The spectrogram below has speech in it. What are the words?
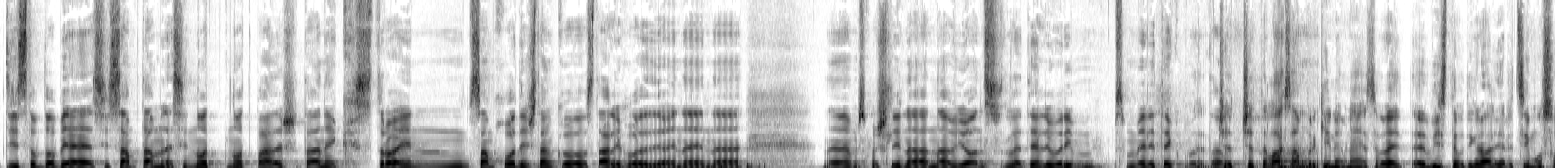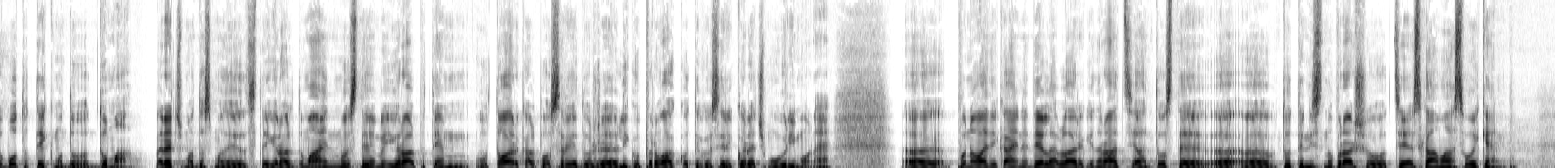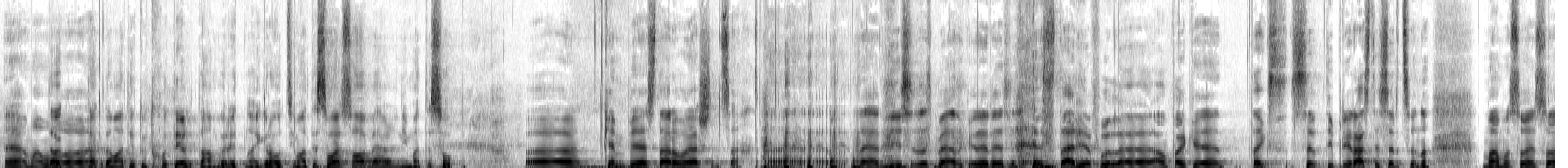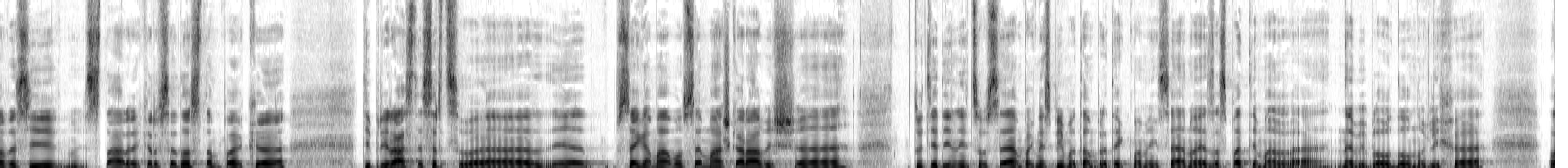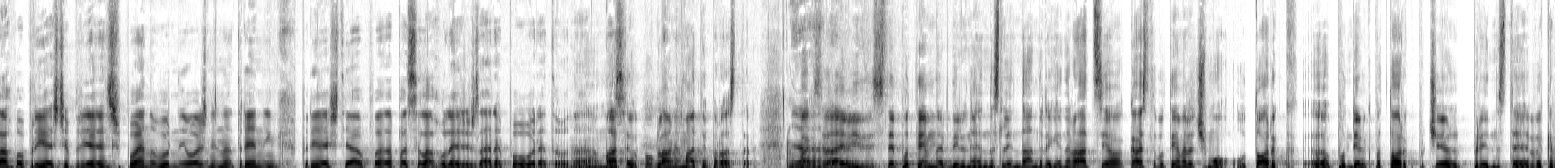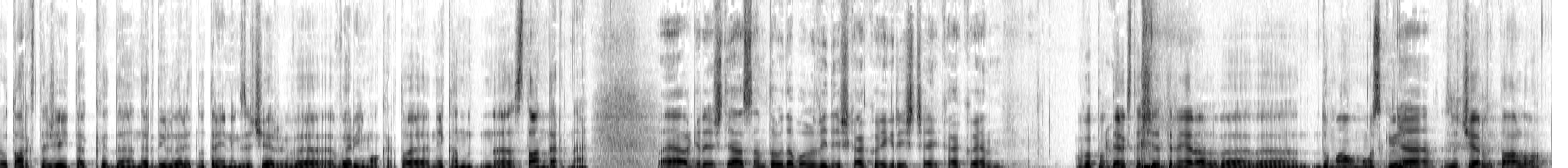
tisto obdobje si sam tam, ne si not, not padeš v ta nek stroj in sam hodiš tam, ko ostali hodijo. In, in, Ne vem, smo šli na, na avion, leteli v Rim, smo imeli tekmo. Če, če te lahko sam prekinem, ne, se pravi, eh, vi ste odigrali recimo soboto tekmo do, doma. Rečemo, da smo, ste igrali doma in ste igrali potem v torek ali pa v sredo že Ligo prvako, tako se reko, rečemo v Rimu. Ne. Uh, ponavadi, kaj ne dela, je bila regeneracija, to, ste, uh, to te nisem vprašal, CSK ima svoj kamp. Ja, imamo. Tako tak, da imate tudi hotel tam, verjetno, igravci, imate svoje sobe ali nimate sob. Uh, Kemp je stara vojašnica. Uh, ne, ni se zaspel, ker je res star je ful, uh, ampak tak, se ti priraste srcu. No. Imamo svoje sobe, si stare, kar vse dosta, ampak uh, ti priraste srcu. Je, vsega imamo, vse imaš, kar rabiš. Uh, Tudi jedilnico, vse, ampak ne spimo tam pred tekmami, vseeno je za spati, malo ne bi bilo udobno. Glih, lahko priješ, če priješ po eno urni vožnji na trening, priješ tja, pa, pa se lahko ležeš za ene pol ure. To, da, imate, po glavnem imate prostor. Ja. Ampak, se pravi, vidite, ste potem naredili ne, naslednji dan regeneracijo. Kaj ste potem, rečemo, v torek, eh, ponedeljek pa torek počeli, preden ste, ker v torek ste že itak, da naredili verjetno trening zvečer v, v Rimu, ker to je neka standard. Ne. Ja, greš tja, sam to, da bolj vidiš, kako je igrišče, kako je. V ponedeljek ste še trenirali v, v doma v Moskvi, ja. zvečer letalo.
